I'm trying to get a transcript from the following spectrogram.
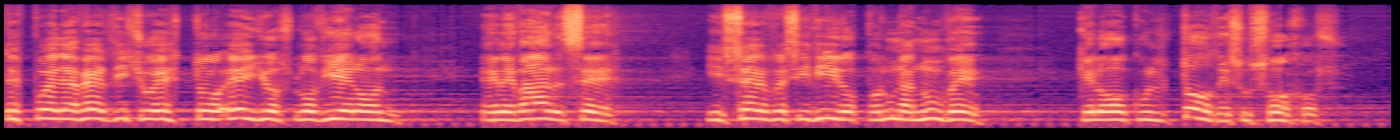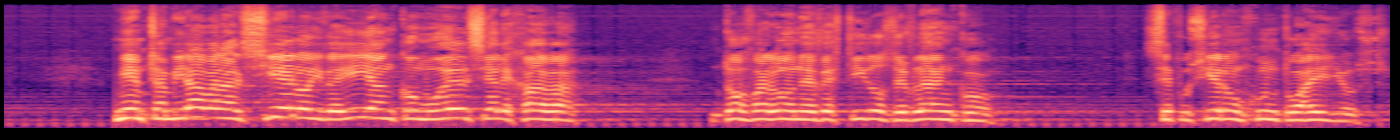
después de haber dicho esto, ellos lo vieron elevarse y ser recibidos por una nube que lo ocultó de sus ojos. Mientras miraban al cielo y veían como él se alejaba, dos varones vestidos de blanco se pusieron junto a ellos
